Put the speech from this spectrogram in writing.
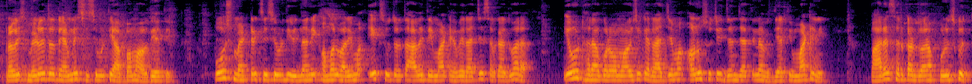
પ્રવેશ મેળવે તો તેમને શિષ્યવૃત્તિ આપવામાં આવતી હતી. પોસ્ટ મેટ્રિક શિષ્યવૃત્તિ યોજનાની અમલવારીમાં એક સૂત્રતા આવે તે માટે હવે રાજ્ય સરકાર દ્વારા એવો ઠરાવ કરવામાં આવ્યો છે કે રાજ્યમાં અનુસૂચિત જનજાતિના વિદ્યાર્થીઓ માટેની ભારત સરકાર દ્વારા પુરસ્કૃત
